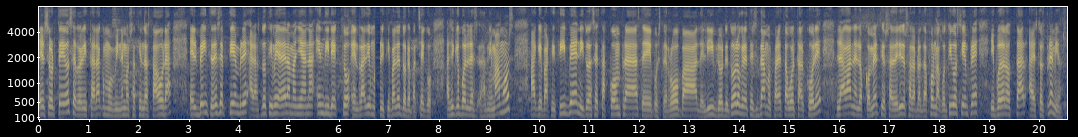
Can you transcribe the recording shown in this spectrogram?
El sorteo se realizará, como vinimos haciendo hasta ahora, el 20 de septiembre a las 12 y media de la mañana en directo en Radio Municipal de Torre Pacheco. Así que pues les animamos a que participen y todas estas compras de, pues, de ropa, de libros, de todo lo que necesitamos para esta vuelta al cole, la hagan en los comercios adheridos a la plataforma Contigo Siempre y puedan optar a estos premios.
